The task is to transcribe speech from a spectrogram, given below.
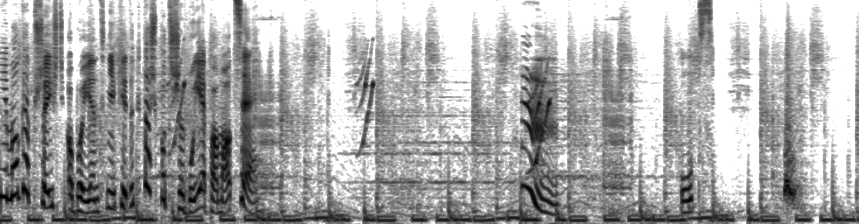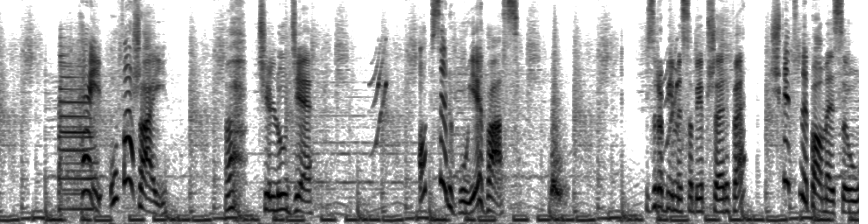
Nie mogę przejść obojętnie, kiedy ktoś potrzebuje pomocy. Hmm. Ups. Hej, uważaj! Ach, ci ludzie. Obserwuję was. Zrobimy sobie przerwę? Świetny pomysł.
